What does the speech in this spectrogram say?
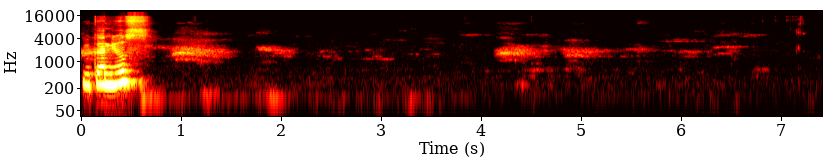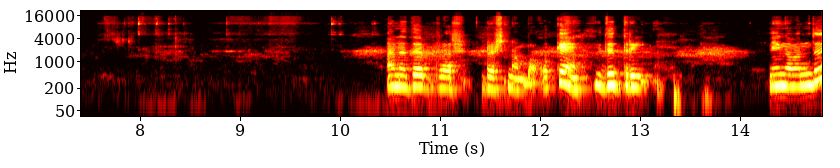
you can use another brush brush number okay இது த்ரீ நீங்கள் வந்து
